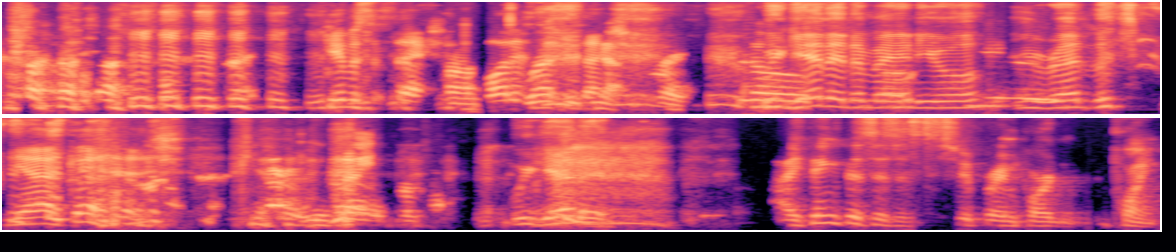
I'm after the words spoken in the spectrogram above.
Give us a section. What is the section? Yeah, right. so, we get it, Emmanuel. You read the. yeah, good. yeah, we get it. I think this is a super important point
